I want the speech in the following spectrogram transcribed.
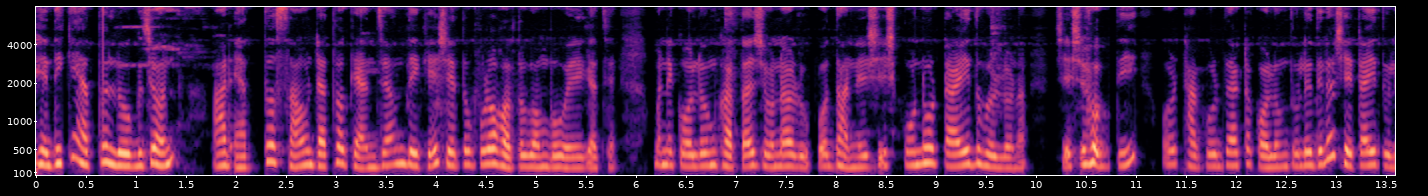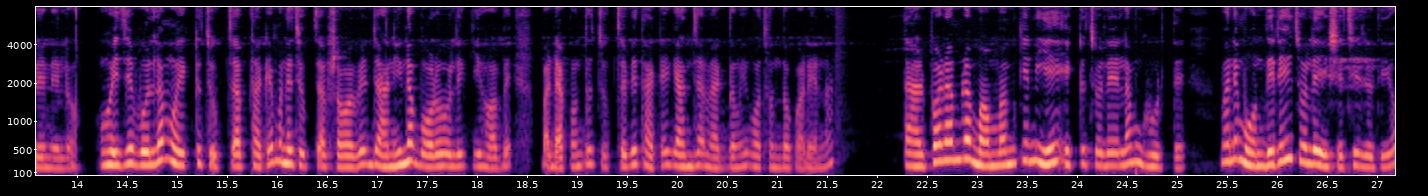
এদিকে এত লোকজন আর এত সাউন্ড এত গ্যাঞ্জাম দেখে সে তো পুরো হতভম্ব হয়ে গেছে। মানে কলম, খাতা সোনার উপর ধানের শীষ কোনোটাই ধরলো না। শেষ অবধি ওর ঠাকুরদা একটা কলম তুলে দিল, সেটাই তুলে নিল। ওই যে বললাম, ও একটু চুপচাপ থাকে। মানে চুপচাপ স্বভাবের জানি না বড় হলে কি হবে বাট এখন তো চুপচাপই থাকে, গ্যাঞ্জাম একদমই পছন্দ করে না। তারপর আমরা মাম্মামকে নিয়ে একটু চলে এলাম ঘুরতে। মানে মন্দিরেই চলে এসেছি যদিও।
